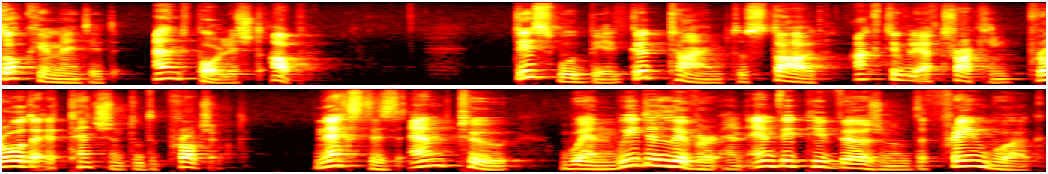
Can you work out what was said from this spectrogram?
documented and polished up. This would be a good time to start actively attracting broader attention to the project. Next is M2 when we deliver an MVP version of the framework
